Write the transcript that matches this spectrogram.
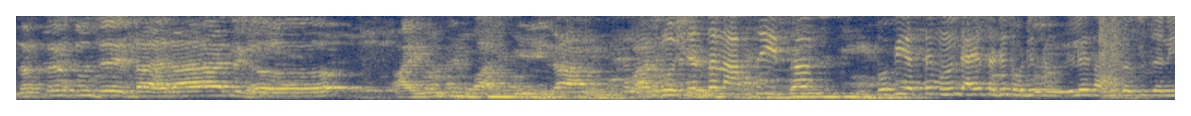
नंतर तुझे दारात ग. रोशन तर नाचते इथं. तो बी येते म्हणून त्याच्यासाठी थोडी थांबलेली आहेत आम्ही दोघी जणी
